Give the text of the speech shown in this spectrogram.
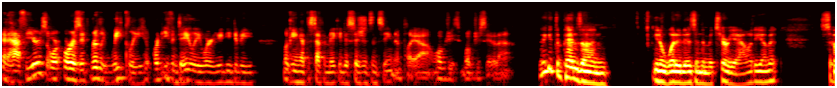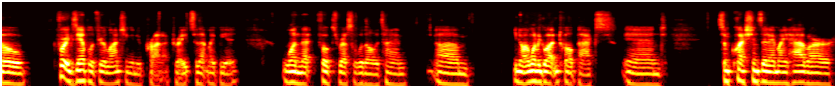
and half years, or or is it really weekly or even daily where you need to be looking at the stuff and making decisions and seeing them play out? What would you what would you say to that? I think it depends on you know what it is and the materiality of it. So, for example, if you're launching a new product, right? So that might be a one that folks wrestle with all the time. Um, you know, I want to go out in 12 packs. And some questions that I might have are,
